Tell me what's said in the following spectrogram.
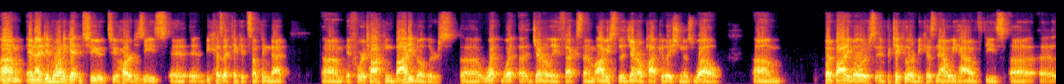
Um, and I did want to get into to heart disease uh, uh, because I think it's something that um, if we're talking bodybuilders, uh, what what uh, generally affects them. Obviously, the general population as well, um, but bodybuilders in particular, because now we have these uh, uh,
